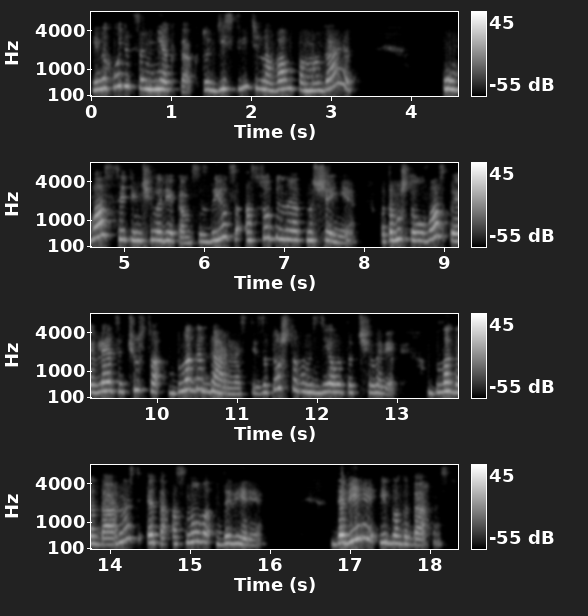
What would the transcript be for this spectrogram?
и находится некто, кто действительно вам помогает, у вас с этим человеком создается особенное отношение, потому что у вас появляется чувство благодарности за то, что вам сделал этот человек. Благодарность – это основа доверия. Доверие и благодарность.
